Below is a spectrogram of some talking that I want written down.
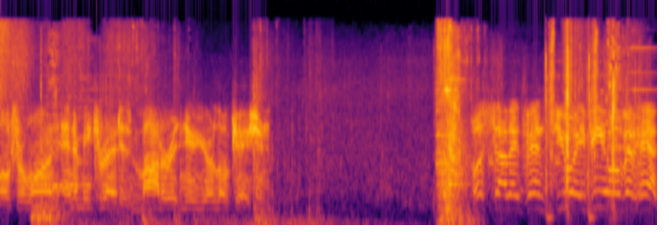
Ultra One, enemy threat is moderate near your location. Hostile advanced UAV overhead.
